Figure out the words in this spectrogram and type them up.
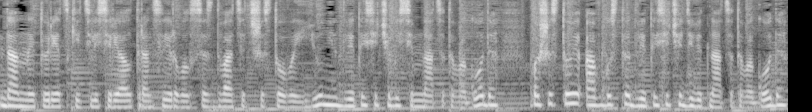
Данный турецкий телесериал транслировался с 26 июня 2018 года по 6 августа 2019 года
